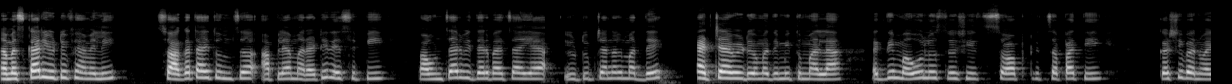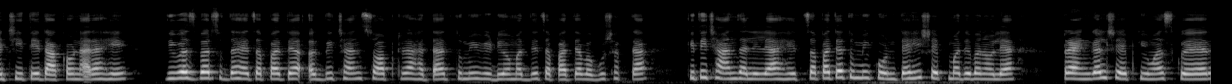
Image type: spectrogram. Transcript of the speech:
नमस्कार यूट्यूब फॅमिली स्वागत आहे तुमचं आपल्या मराठी रेसिपी पाहुणचार विदर्भाचा या यूट्यूब चॅनलमध्ये आजच्या व्हिडिओमध्ये मी तुम्हाला अगदी मऊ लुसलुशीत सॉफ्ट चपाती कशी बनवायची ते दाखवणार आहे. दिवसभरसुद्धा ह्या चपात्या अगदी छान सॉफ्ट राहतात. तुम्ही व्हिडिओमध्ये चपात्या बघू शकता. किती छान झालेल्या आहेत. चपात्या तुम्ही कोणत्याही शेपमध्ये बनवल्या. ट्रायंगल शेप किंवा स्क्वेअर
